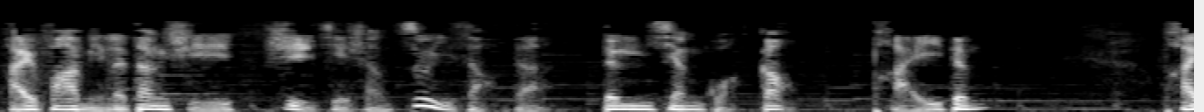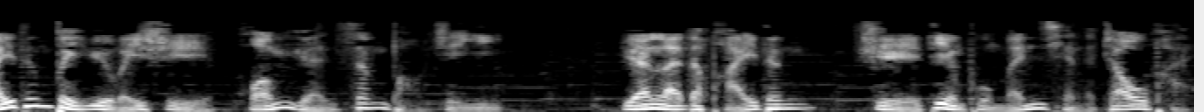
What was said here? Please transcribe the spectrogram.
还发明了当时世界上最早的灯箱广告——排灯。排灯被誉为是黄元三宝之一。原来的排灯是店铺门前的招牌。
